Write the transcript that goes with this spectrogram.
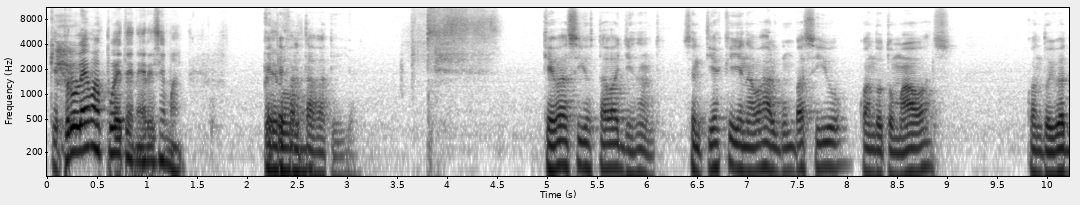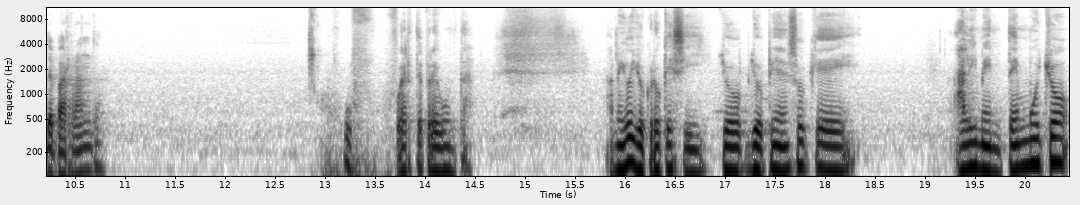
¿Qué problemas puede tener ese man? ¿Qué te faltaba a ti, John? ¿Qué vacío estabas llenando? ¿Sentías que llenabas algún vacío cuando tomabas? ¿Cuando ibas de parranda? Uf, fuerte pregunta. Amigo, yo creo que sí. Yo, yo pienso que alimenté mucho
